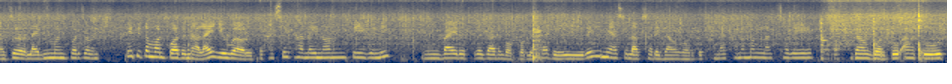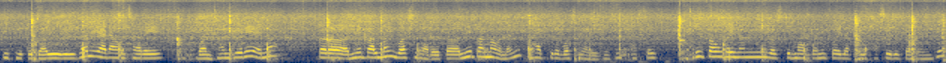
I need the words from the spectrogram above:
हजुरहरूलाई पनि मनपर्छ भने त्यति त मन पर्दैन होला है। युवाहरू त खासै खाँदैनन्। त्यही पनि बाहिरतिर जानुभएकोहरूले त धेरै म्यासो लाग्छ अरे। गाउँघरको खाना खान मन लाग्छ अरे। गाउँघरको आँटो पिठोको झल झल याद आउँछ अरे। भन्छन् के अरे होइन? तर नेपालमै बस्नेहरू त नेपालमा भन्दा पनि पाहाडतिर बस्नेहरू चाहिँ खासै रुचाउँदैनन् जस्तै म पनि पहिला पहिला खासै रुचाउँदैन थिएँ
